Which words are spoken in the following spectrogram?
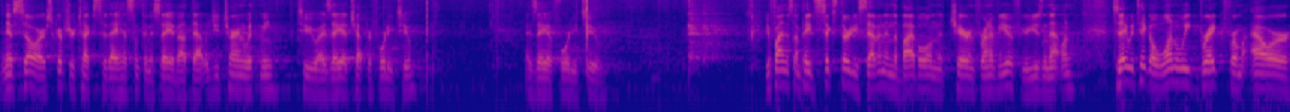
And if so, our scripture text today has something to say about that. Would you turn with me to Isaiah chapter 42? Isaiah 42. You'll find this on page 637 in the Bible in the chair in front of you if you're using that one. Today, we take a one week break from our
